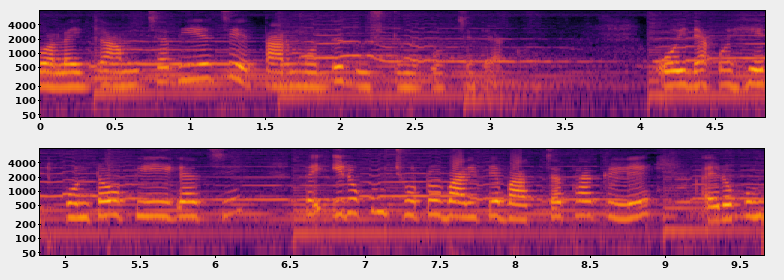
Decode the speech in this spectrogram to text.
গলায় গামছা দিয়েছে, তার মধ্যে দুষ্টুমি করছে, দেখো। ওই দেখো হেডফোনটাও পেয়ে গেছে। তাই এরকম ছোট বাড়িতে বাচ্চা থাকলে এরকম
